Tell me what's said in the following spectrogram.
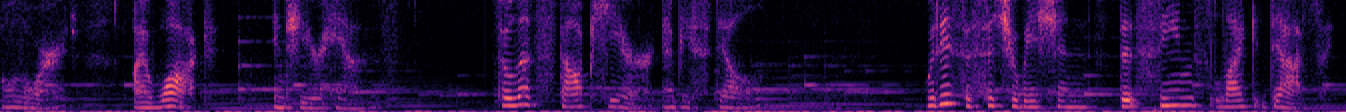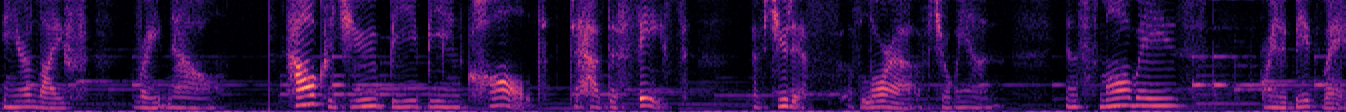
O Lord. I walk into your hands. So let's stop here and be still. What is a situation that seems like death in your life right now? How could you be being called to have the faith of Judith, of Laura, of Joanne, in small ways or in a big way?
